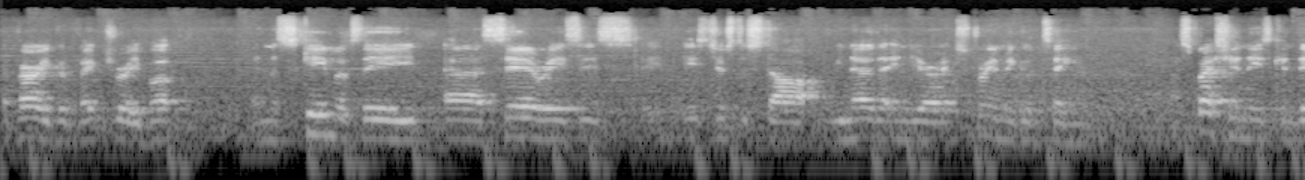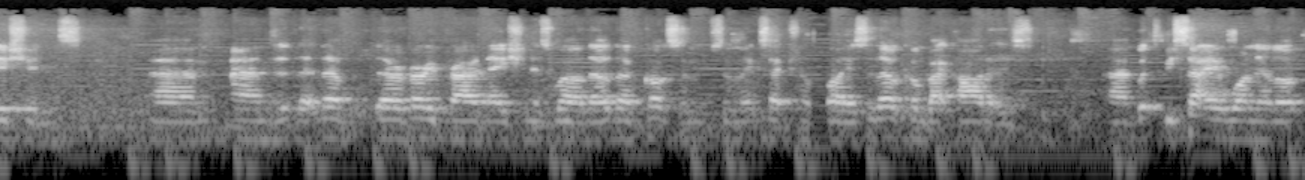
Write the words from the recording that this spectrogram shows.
a very good victory, but in the scheme of the uh, series, it's, it's just a start. We know that India are an extremely good team, especially in these conditions. Um, and they're, they're, a very proud nation as well. they have got some, some exceptional players, so they'll come back hard at us. Uh, but to be sat here 1 0 up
